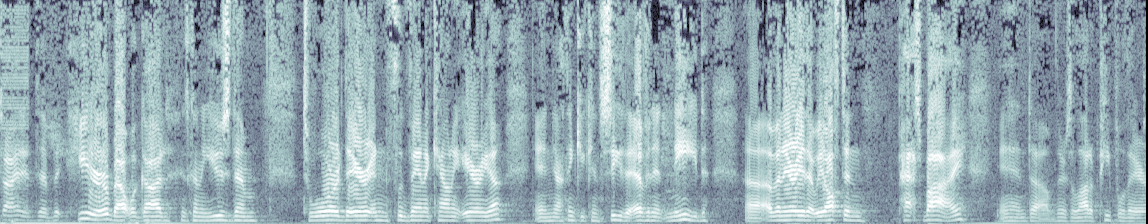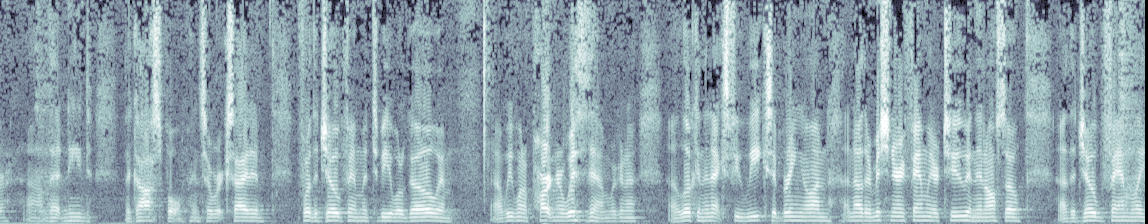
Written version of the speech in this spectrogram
Excited to hear about what God is going to use them toward there in the Fluvanna County area. And I think you can see the evident need uh, of an area that we often pass by. And uh, there's a lot of people there um, that need the gospel. And so we're excited for the Job family to be able to go. And uh, we want to partner with them. We're going to uh, look in the next few weeks at bringing on another missionary family or two, and then also uh, the Job family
